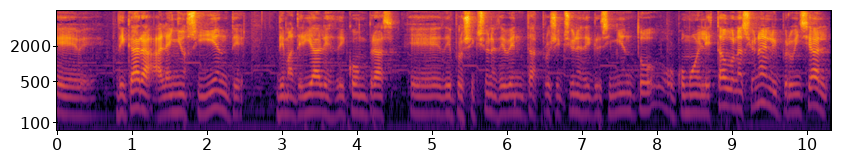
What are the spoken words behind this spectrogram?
eh, de cara al año siguiente de materiales, de compras, eh, de proyecciones de ventas, proyecciones de crecimiento, o como el Estado Nacional y Provincial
